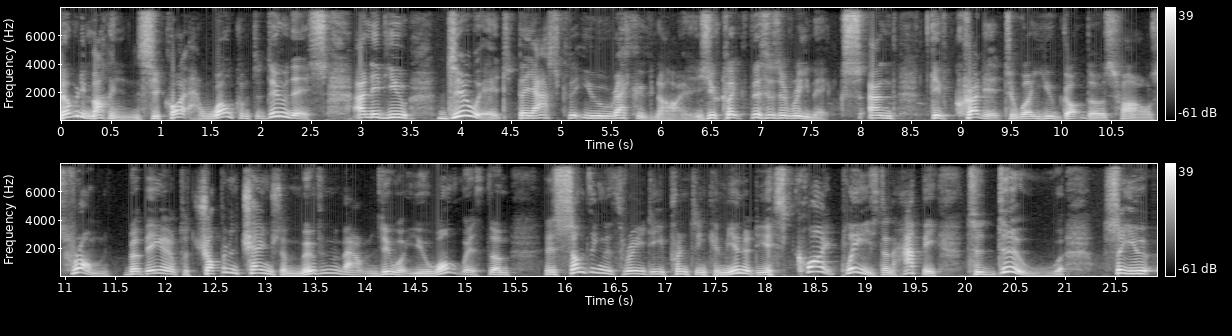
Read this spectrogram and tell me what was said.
Nobody minds. You're quite welcome to do this. And if you do it, they ask that you recognize. You click this is a remix and give credit to where you got those files from. But being able to chop and change them, move them about and do what you want with them is something the 3D printing community is quite pleased and happy to do. So you're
